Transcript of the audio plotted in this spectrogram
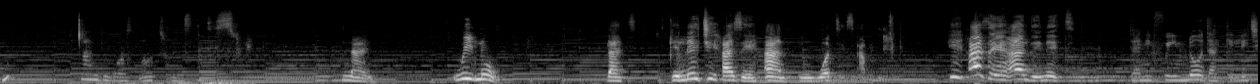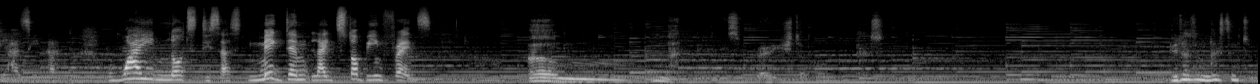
Hmm? Nnamdi was not raised this way. Nine, we know that Kelechi has a hand in what is happening. He has a hand in it. Then if we know that Kelechi has a hand, why not disas make them like stop being friends? Um, Nnamdi is a very stubborn person. He doesn't listen to me.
